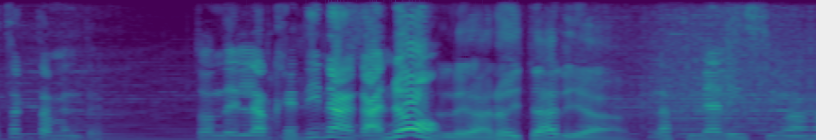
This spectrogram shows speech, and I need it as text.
Exactamente. Donde la Argentina ganó Le ganó Italia. la finalísima.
